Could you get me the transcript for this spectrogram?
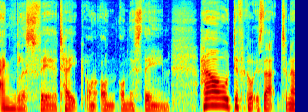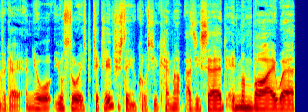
Anglosphere take on, on, on this theme. How difficult is that to navigate? And your your story is particularly interesting. Of course, you came up, as you said, in Mumbai, where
